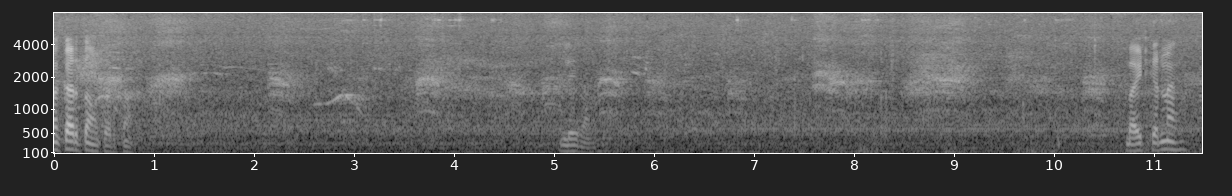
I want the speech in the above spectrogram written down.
मैं करता हूँ करता हूँ। ले रहा हूँ। बाइट करना है?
